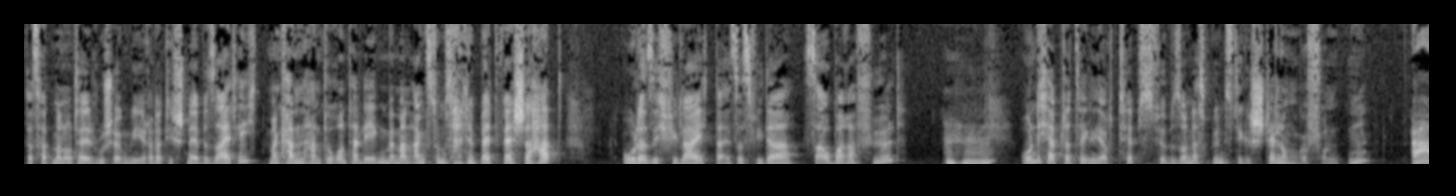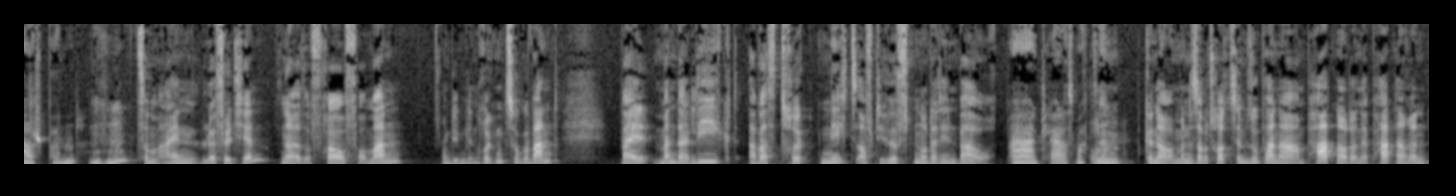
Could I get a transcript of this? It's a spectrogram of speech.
Das hat man unter der Dusche irgendwie relativ schnell beseitigt. Man kann ein Handtuch unterlegen, wenn man Angst um seine Bettwäsche hat oder sich vielleicht, da ist es wieder, sauberer fühlt. Mhm. Und ich habe tatsächlich auch Tipps für besonders günstige Stellungen gefunden. Ah, spannend. Mhm. Zum einen Löffelchen, ne, also Frau vor Mann und ihm den Rücken zugewandt, weil man da liegt, aber es drückt nichts auf die Hüften oder den Bauch. Ah, klar, das macht Und Sinn. Genau, man ist aber trotzdem super nah am Partner oder an der Partnerin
